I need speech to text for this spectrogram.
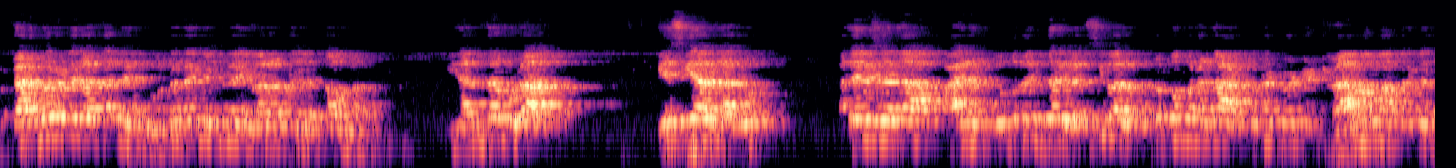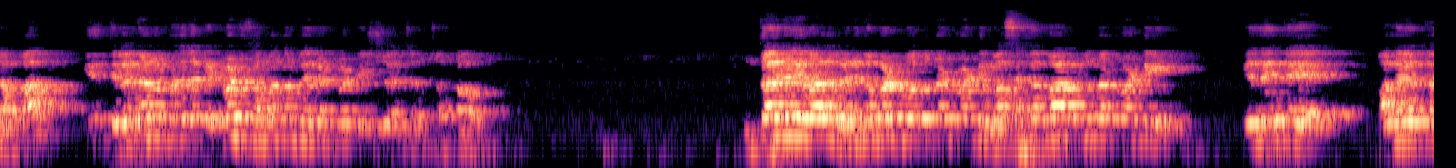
కొట్టాడుకోవడం మీరంతా నేను మొన్ననే చెప్పిన ఇవాళ కూడా చెప్తా ఉన్నాను ఇదంతా కూడా కేసీఆర్ గారు అదేవిధంగా ఆయన కూతురు ఇద్దరు కలిసి వాళ్ళ కుటుంబ పరంగా ఆడుకున్నటువంటి డ్రామా మాత్రమే తప్ప ఇది తెలంగాణ ప్రజలకు ఎటువంటి సంబంధం లేనటువంటి ఇష్యూ అని చెప్పి చెప్తా ఇంతనే ఇవాళ వెనుకబడిపోతున్నటువంటి మసకబారుతున్నటువంటి ఏదైతే వాళ్ళ యొక్క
